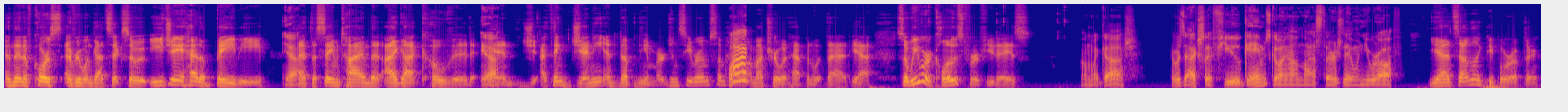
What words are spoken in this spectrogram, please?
And then, of course, everyone got sick. So EJ had a baby Yeah. at the same time that I got COVID, Yeah. and J- I think Jenny ended up in the emergency room somehow. What? I'm not sure what happened with that. Yeah. So we were closed for a few days. Oh my gosh. There was actually a few games going on last Thursday when you were off. Yeah, it sounded like people were up there.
